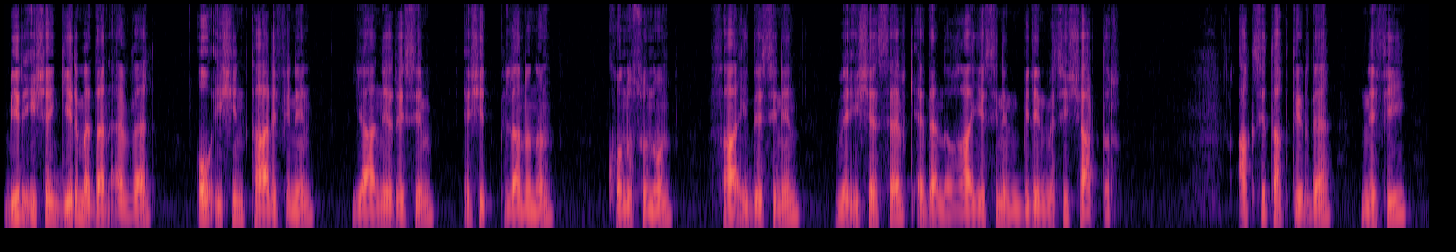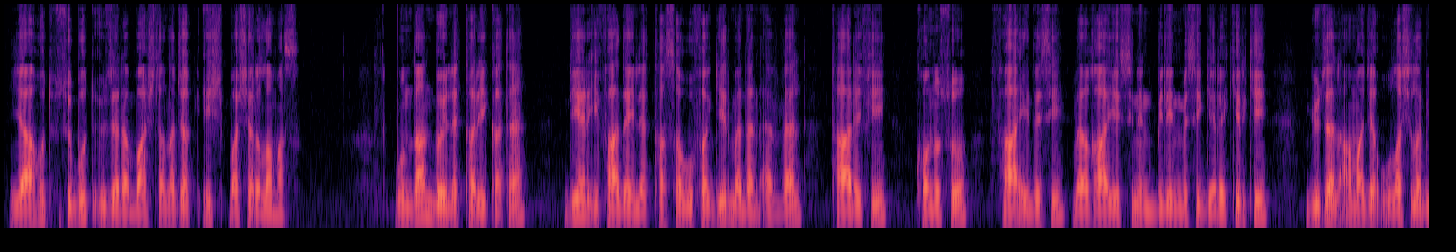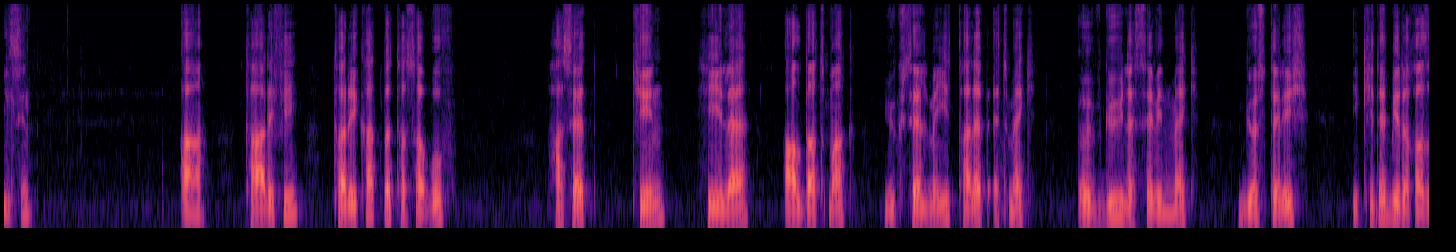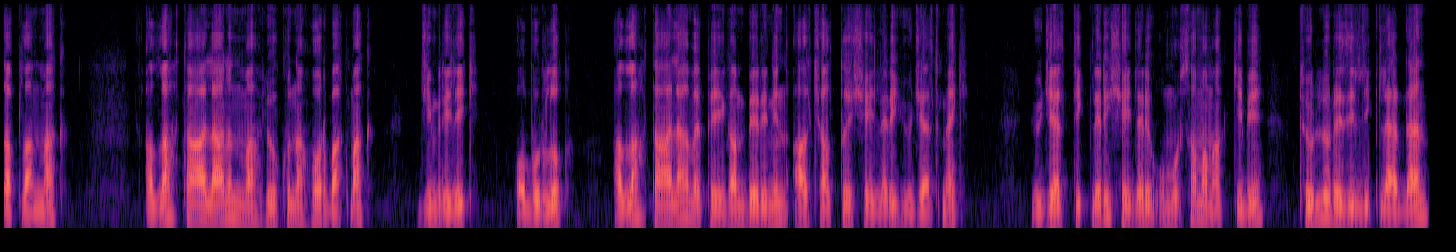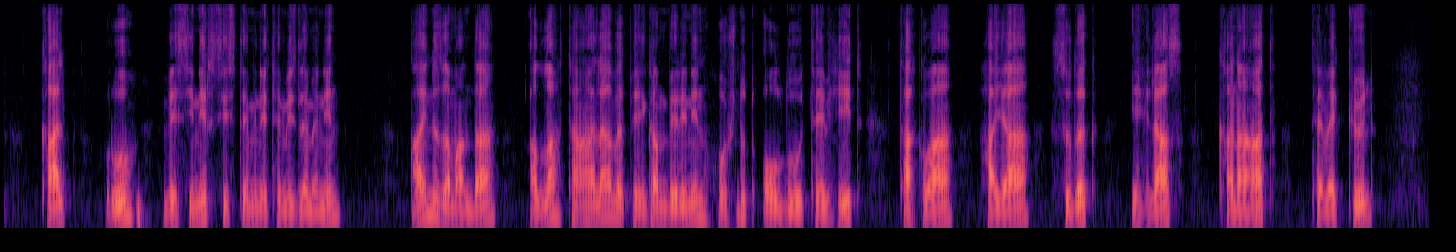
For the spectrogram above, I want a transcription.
Bir işe girmeden evvel o işin tarifinin yani resim eşit planının, konusunun, faidesinin ve işe sevk eden gayesinin bilinmesi şarttır. Aksi takdirde nefi yahut sübut üzere başlanacak iş başarılamaz. Bundan böyle tarikate, diğer ifadeyle tasavvufa girmeden evvel tarifi, konusu, faidesi ve gayesinin bilinmesi gerekir ki güzel amaca ulaşılabilsin. A. Tarifi, tarikat ve tasavvuf, haset, kin, hile, aldatmak, yükselmeyi talep etmek, övgüyle sevinmek, gösteriş, ikide bir gazaplanmak, Allah Teala'nın mahlukuna hor bakmak, cimrilik, oburluk, Allah Teala ve peygamberinin alçalttığı şeyleri yüceltmek, yücelttikleri şeyleri umursamamak gibi türlü rezilliklerden kalp, ruh ve sinir sistemini temizlemenin, aynı zamanda Allah Teala ve peygamberinin hoşnut olduğu tevhid, takva, haya, sıdık, ihlas, kanaat, tevekkül,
